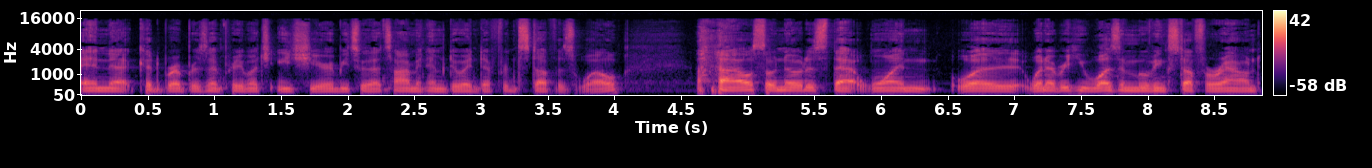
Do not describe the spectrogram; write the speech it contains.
and that could represent pretty much each year between that time and him doing different stuff as well. I also noticed that one was whenever he wasn't moving stuff around,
